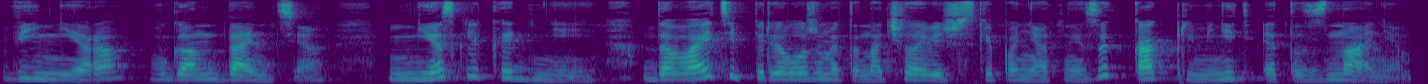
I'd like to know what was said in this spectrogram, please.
Венера в Ганданте. Несколько дней. Давайте переложим это на человеческий понятный язык, как применить это знание.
